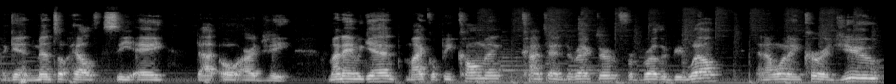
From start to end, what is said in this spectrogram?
Again, mentalhealthca.org. My name again, Michael P. Coleman, Content Director for Brother Be Well. And I want to encourage you,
